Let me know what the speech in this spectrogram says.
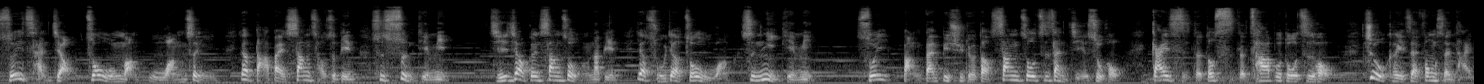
所以阐教周文王、武王阵营要打败商朝这边是顺天命，截教跟商纣王那边要除掉周武王是逆天命。所以榜单必须留到商周之战结束后，该死的都死得差不多之后，就可以在封神台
